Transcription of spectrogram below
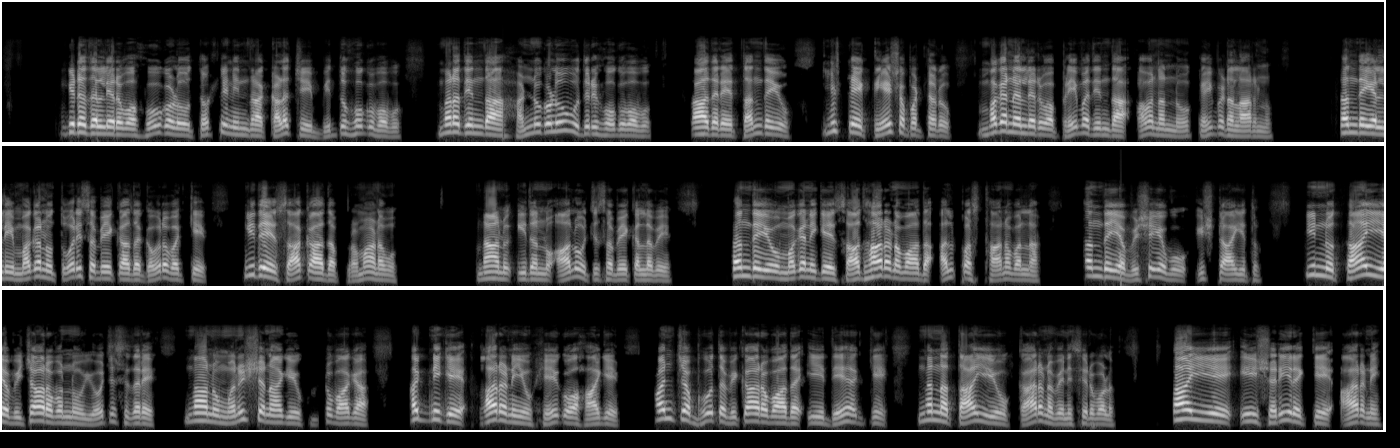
ಗಿಡದಲ್ಲಿರುವ ಹೂಗಳು ತೊಟ್ಟಿನಿಂದ ಕಳಚಿ ಬಿದ್ದು ಹೋಗುವವು ಮರದಿಂದ ಹಣ್ಣುಗಳೂ ಉದುರಿ ಹೋಗುವವು ಆದರೆ ತಂದೆಯು ಎಷ್ಟೇ ಕ್ಲೇಶಪಟ್ಟರು. ಮಗನಲ್ಲಿರುವ ಪ್ರೇಮದಿಂದ ಅವನನ್ನು ಕೈಬಿಡಲಾರನು. ತಂದೆಯಲ್ಲಿ ಮಗನು ತೋರಿಸಬೇಕಾದ ಗೌರವಕ್ಕೆ ಇದೇ ಸಾಕಾದ ಪ್ರಮಾಣವು. ನಾನು ಇದನ್ನು ಆಲೋಚಿಸಬೇಕಲ್ಲವೇ? ತಂದೆಯು ಮಗನಿಗೆ ಸಾಧಾರಣವಾದ ಅಲ್ಪ ಸ್ಥಾನವಲ್ಲ ತಂದೆಯ ವಿಷಯವು ಇಷ್ಟ ಆಯಿತು. ಇನ್ನು ತಾಯಿಯ ವಿಚಾರವನ್ನು ಯೋಚಿಸಿದರೆ ನಾನು ಮನುಷ್ಯನಾಗಿ ಹುಟ್ಟುವಾಗ ಅಗ್ನಿಗೆ ಆರಣೆಯು ಹೇಗೋ ಹಾಗೆ ಪಂಚಭೂತ ವಿಕಾರವಾದ ಈ ದೇಹಕ್ಕೆ ನನ್ನ ತಾಯಿಯು ಕಾರಣವೆನಿಸಿರುವಳು. ತಾಯಿಯೇ ಈ ಶರೀರಕ್ಕೆ ಆರಣೆ.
